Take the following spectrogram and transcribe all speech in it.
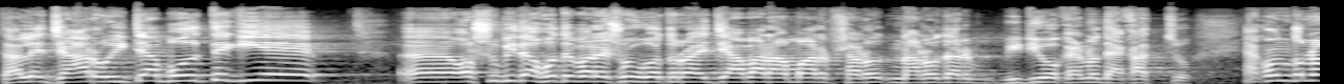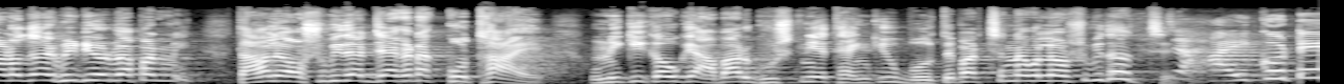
তাহলে যার ওইটা বলতে গিয়ে অসুবিধা হতে পারে সৌগত রায় যে আবার আমার নারদার ভিডিও কেন দেখাচ্ছ? এখন তো নারদার ভিডিওর ব্যাপার নেই। তাহলে অসুবিধার জায়গাটা কোথায়? উনি কি কাউকে আবার ঘুষ নিয়ে থ্যাংক ইউ বলতে পারছেন না বলে অসুবিধা হচ্ছে? আচ্ছা, হাইকোর্টে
